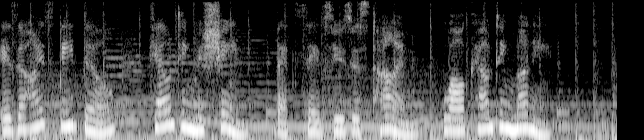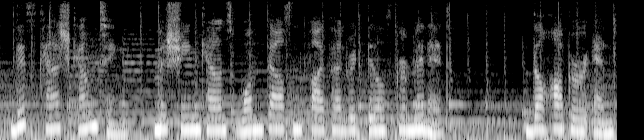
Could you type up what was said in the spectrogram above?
is a high-speed bill counting machine that saves users time while counting money. This cash counting machine counts 1,500 bills per minute. The hopper and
